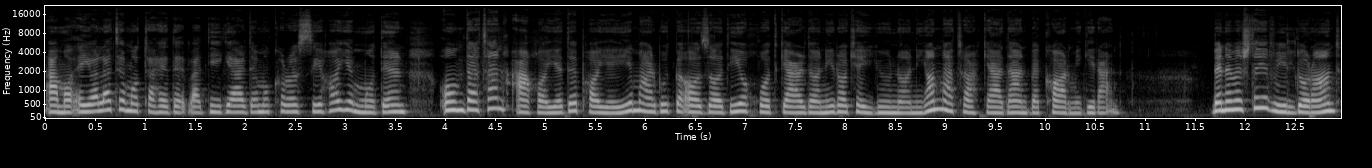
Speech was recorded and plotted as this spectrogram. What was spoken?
اما ایالات متحده و دیگر دموکراسی های مدرن عمدتا عقاید پایه‌ای مربوط به آزادی و خودگردانی را که یونانیان مطرح کردند به کار می‌گیرند. به نوشته ویلدورانت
